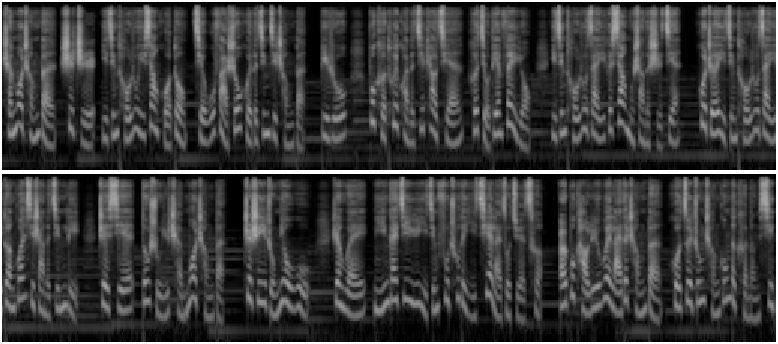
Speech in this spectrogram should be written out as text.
沉没成本是指已经投入一项活动且无法收回的经济成本，比如不可退款的机票钱和酒店费用，已经投入在一个项目上的时间，或者已经投入在一段关系上的精力，这些都属于沉没成本。这是一种谬误，认为你应该基于已经付出的一切来做决策，而不考虑未来的成本或最终成功的可能性。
